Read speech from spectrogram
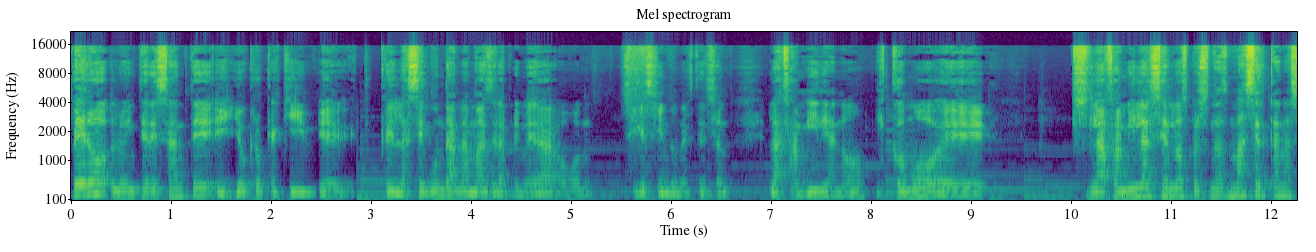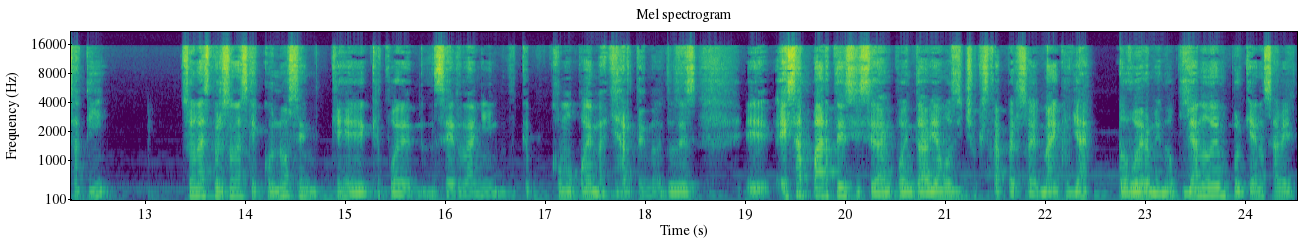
Pero lo interesante, y yo creo que aquí, eh, que la segunda habla más de la primera, o sigue siendo una extensión, la familia, ¿no? Y cómo... Eh, pues, la familia, al ser las personas más cercanas a ti, son las personas que conocen que, pueden ser daño, cómo pueden dañarte, ¿no? Entonces, eh, esa parte, si se dan cuenta, habíamos dicho que esta persona, el Michael, ya no duerme, ¿no? Pues ya no duerme porque ya no sabe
